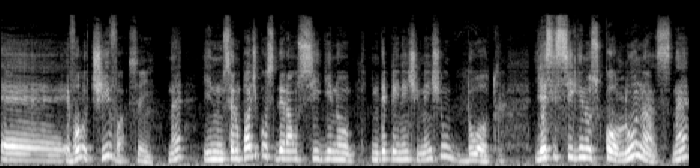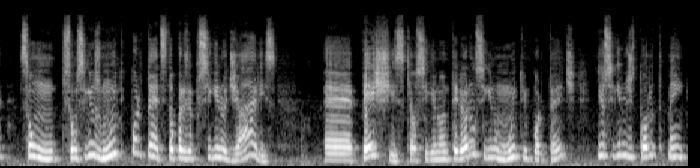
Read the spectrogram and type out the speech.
é, evolutiva, Sim. né? E não- você não pode considerar um signo independentemente um do outro. E esses signos colunas, né? São, são signos muito importantes. Então, por exemplo, o signo de Ares, é, Peixes, que é o signo anterior, é um signo muito importante, e o signo de Touro também.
